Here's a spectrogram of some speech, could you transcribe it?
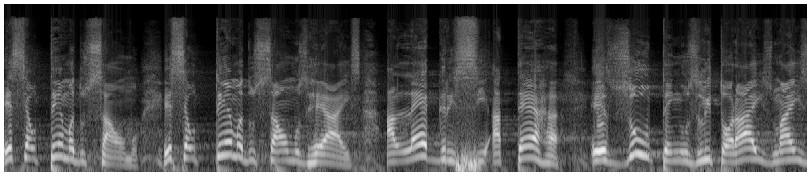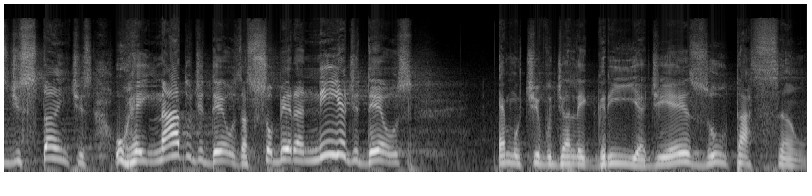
Esse é o tema do salmo. Esse é o tema dos salmos reais. Alegre-se a terra, exultem os litorais mais distantes. O reinado de Deus, a soberania de Deus, é motivo de alegria, de exultação.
